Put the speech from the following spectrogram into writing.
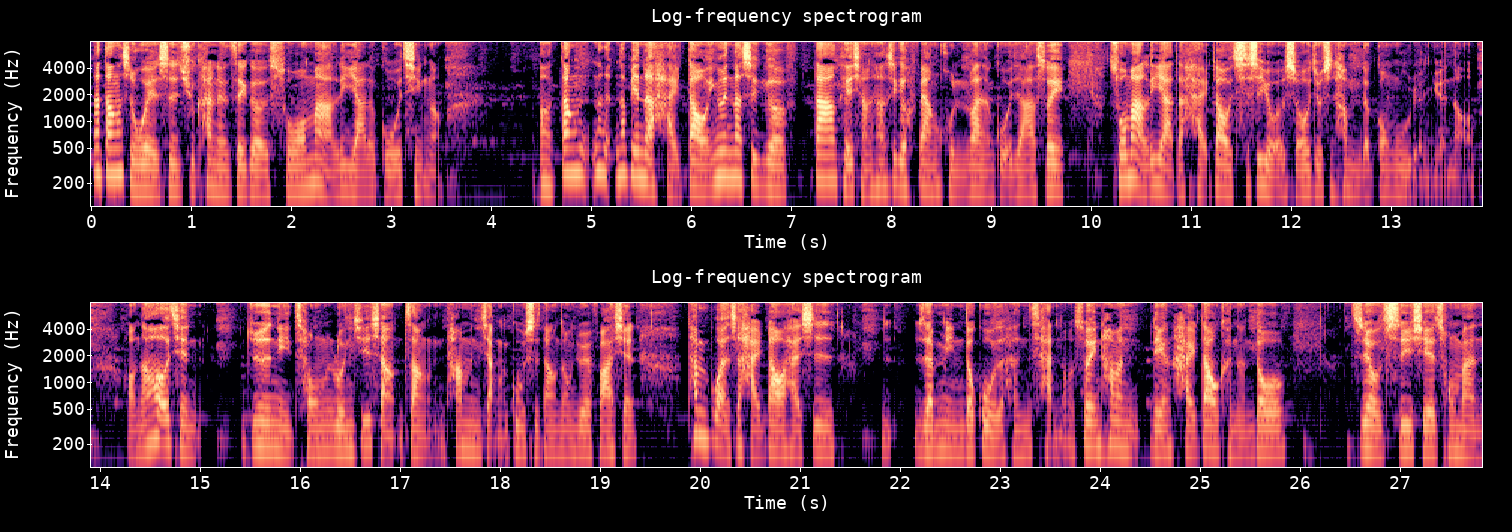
那当时我也是去看了这个索马利亚的国情哦。呃，当那那边的海盗，因为那是一个。大家可以想象是一个非常混乱的国家，所以索马利亚的海盗其实有的时候就是他们的公务人员哦。好，然后而且就是你从轮机长他们讲的故事当中就会发现，他们不管是海盗还是人民都过得很惨哦，所以他们连海盗可能都只有吃一些充满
